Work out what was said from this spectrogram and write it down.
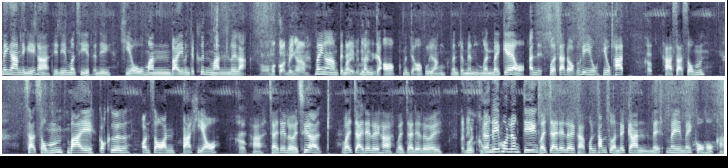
ไม่งามอย่างนี้ค่ะ ทีนี้มาฉีดอันนี้เขียวมันใบมันจะขึ้นมันเลยล่ะอ๋อเมื่อก่อนไม่งาม ไม่งามเป็นใบมันจะเป็นยังไงจะออกมันจะออกเหลือง มันจะเหมือนเหมือนใบแก้ว อันนี้เปิดตาดอกก็คือฮิวฮิวพัดครับค่ะสะสมสะสมใบก็คือออนซอนฝาเขียวครับค่ะ ใช้ได้เลยเชื่อ ไว้ใจได้เลยค่ะ ไว้ใจได้เลยอันนี้คืออันนี้พูพูดดเรื่องจริงไว้ใจได้เลยค่ะ คนทำสวนด้วยกันไม่ไม่ไม่โกหกค่ะ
